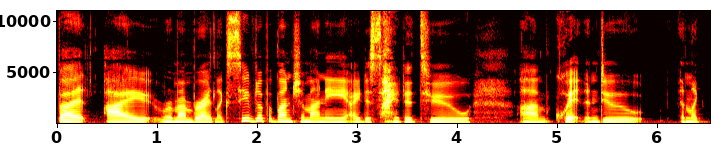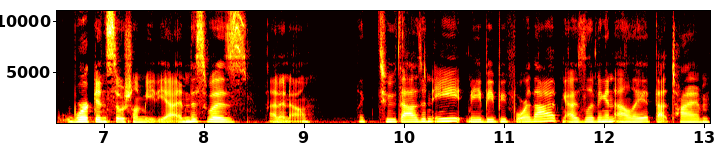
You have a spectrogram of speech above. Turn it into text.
But I remember I'd like saved up a bunch of money. I decided to um, quit and do and like work in social media. And this was I don't know, like 2008, maybe before that. I was living in LA at that time.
